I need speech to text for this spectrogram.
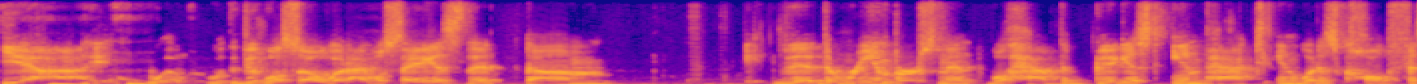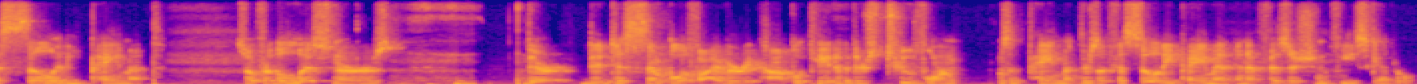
Yeah. Well, so what I will say is that um, the the reimbursement will have the biggest impact in what is called facility payment. So for the listeners, there to simplify very complicated, there's two forms of payment. There's a facility payment and a physician fee schedule.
